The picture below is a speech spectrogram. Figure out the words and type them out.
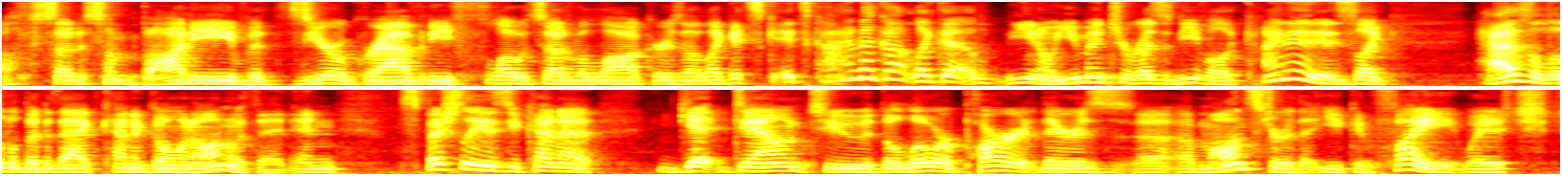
all of a sudden some body with zero gravity floats out of a locker. So like it's it's kind of got like a you know you mentioned Resident Evil. It kind of is like has a little bit of that kind of going on with it, and especially as you kind of get down to the lower part, there's a, a monster that you can fight, which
